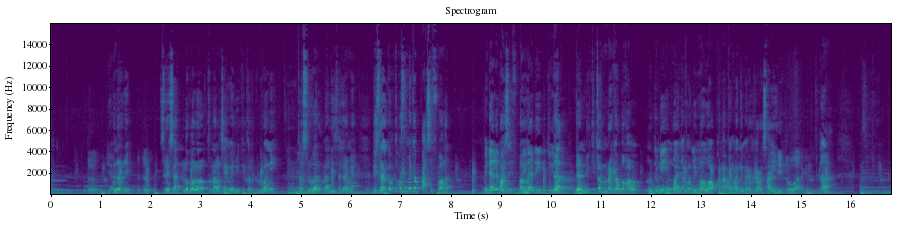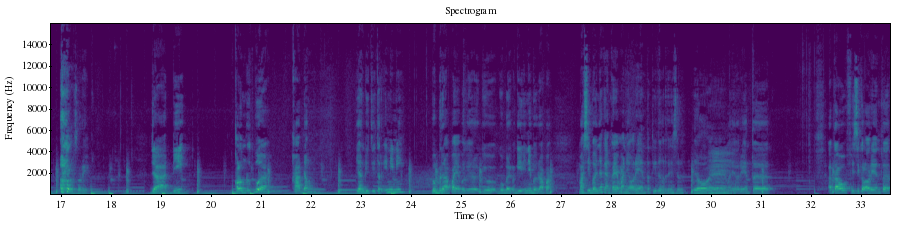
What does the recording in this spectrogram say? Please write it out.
Betul. Iya. bener deh Betul. seriusan lu kalau kenal cewek di Twitter duluan nih terus lu baru kenal di Instagram ya di Instagram tuh pasti mereka pasif banget Beda lebih pasif beda banget di Twitter. dan dan di Twitter mereka bakal lebih, Lebih- banyak lebih meluapkan apa yang lagi mereka rasain Lebih keluar gitu. Nah, sorry. Jadi, kalau menurut gua, kadang yang di Twitter ini nih beberapa ya bagi gue balik lagi ini beberapa masih banyak yang kayak money oriented gitu ngerti gak sih lu? Yoem. Money oriented atau physical oriented.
